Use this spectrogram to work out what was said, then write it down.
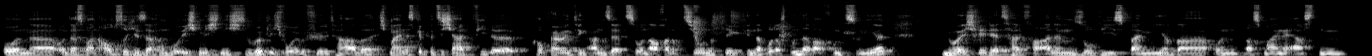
Und, äh, und das waren auch solche Sachen, wo ich mich nicht so wirklich wohl gefühlt habe. Ich meine, es gibt mit Sicherheit viele Co-Parenting-Ansätze und auch Adoption und Pflegekinder, wo das wunderbar funktioniert. Nur ich rede jetzt halt vor allem so, wie es bei mir war und was meine ersten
